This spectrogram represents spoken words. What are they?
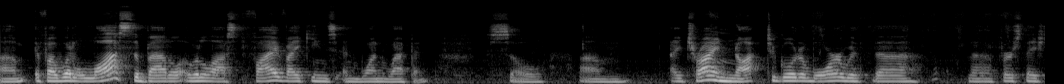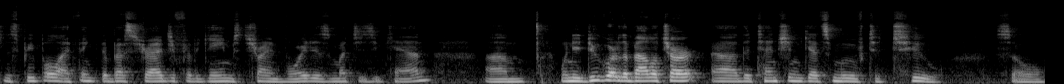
Um, if I would have lost the battle, I would have lost five Vikings and one weapon. So um, I try not to go to war with the, the First Nations people. I think the best strategy for the game is to try and avoid as much as you can. Um, when you do go to the battle chart, uh, the tension gets moved to two. So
